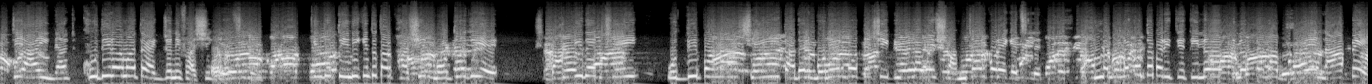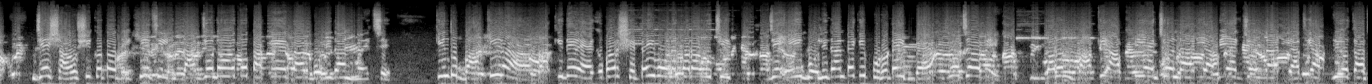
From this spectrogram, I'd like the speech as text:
একটি আইন ক্ষুদিরাম হয়তো একজনই ফাঁসি গিয়েছিলেন কিন্তু তিনি কিন্তু তার ফাঁসির মধ্য দিয়ে বাকিদের সেই উদ্দীপনা সেই তাদের মনের মধ্যে সেই বিপ্লবের সঞ্চার করে গেছিলেন। আমরা মনে করতে পারি যে তিলক তিলোত্তমা ভয় না পেয়ে যে সাহসিকতা দেখিয়েছিলেন তার জন্য হয়তো তাকে তার বলিদান হয়েছে। কিন্তু বাকিরা, বাকিদের একবার সেটাই মনে করা উচিত যে এই বলিদানটা কি পুরোটাই ব্যর্থ যাবে কারণ বাকি আপনি একজন নারী, আমি একজন নারী, আজকে আপনিও কাজ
